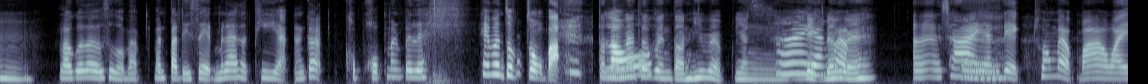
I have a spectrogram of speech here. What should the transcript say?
อืมเราก็จะรู้สึกว่าแบบมันปฏิเสธไม่ได้สักทีอะนั้นก็คบคบมันไปเลย ให้มันจบจบๆอะตอนนั้นเราน่าจะเป็นตอนที่แบบยังใช่เด็กยังด้วยแบบไหมอ่าใช่เออยังเด็กช่วงแบบว่าวัย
